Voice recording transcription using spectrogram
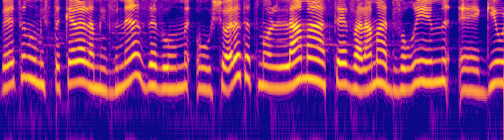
בעצם הוא מסתכל על המבנה הזה והוא שואל את עצמו למה הטבע, למה הדבורים אה, הגיעו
